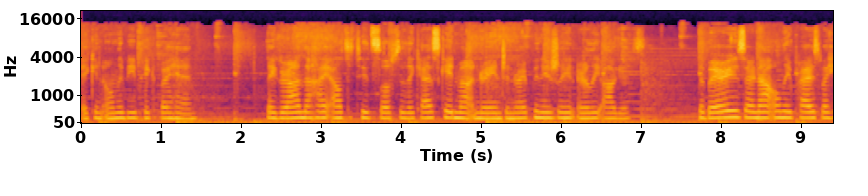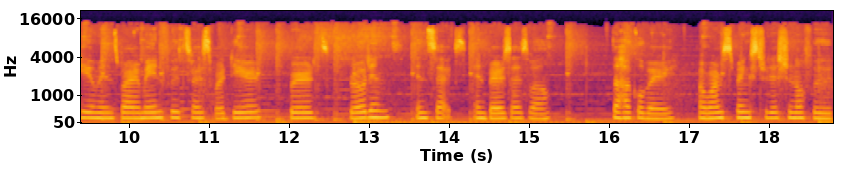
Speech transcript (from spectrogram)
it can only be picked by hand. They grow on the high altitude slopes of the Cascade Mountain Range and ripen usually in early August. The berries are not only prized by humans but are a main food source for deer, birds, rodents, insects, and bears as well. The huckleberry, a Warm Springs traditional food.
